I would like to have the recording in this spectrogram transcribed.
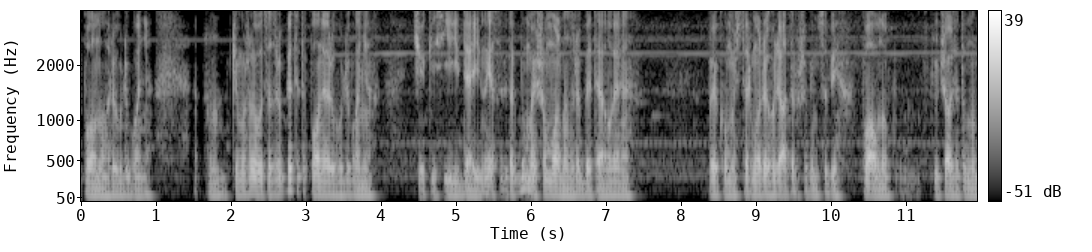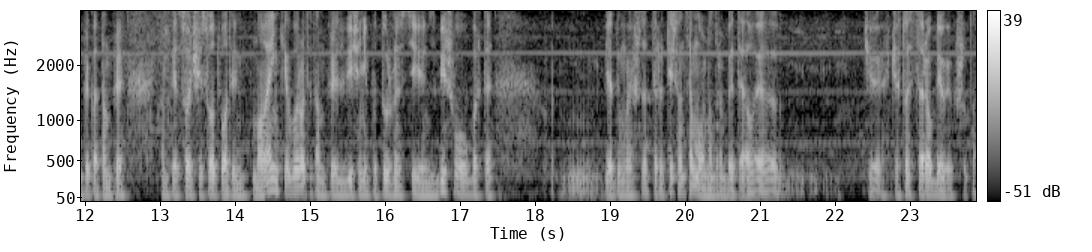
плавного регулювання. Е, Чи можливо це зробити, те плавне регулювання, чи якісь є ідеї? Ну, я собі так думаю, що можна зробити, але по якомусь терморегулятору, щоб він собі плавно включався. Там, наприклад, там при 500-600 Вт він маленькі обороти, там при збільшенні потужності він збільшував оберти. Я думаю, що теоретично це можна зробити, але чи, чи хтось це робив, якщо то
